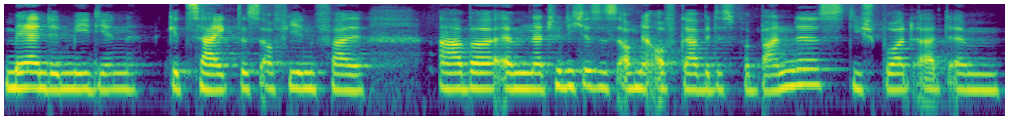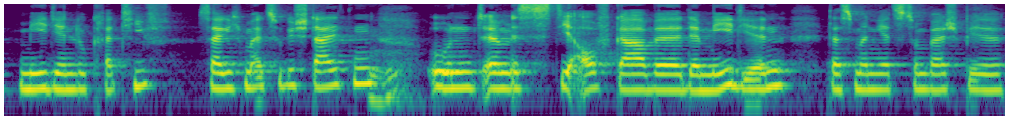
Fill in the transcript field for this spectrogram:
mehr in den Medien gezeigt, das auf jeden Fall. Aber ähm, natürlich ist es auch eine Aufgabe des Verbandes, die Sportart ähm, medienlukrativ, sage ich mal, zu gestalten. Mhm. Und ähm, es ist die Aufgabe der Medien, dass man jetzt zum Beispiel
